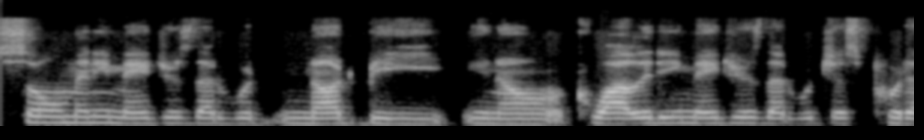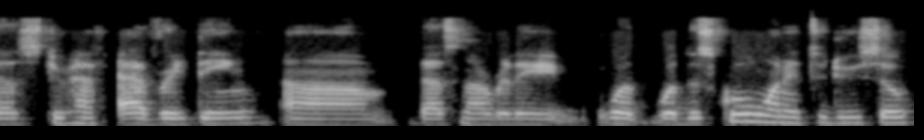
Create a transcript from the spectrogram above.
so many majors that would not be you know quality majors that would just put us to have everything. Um that's not really what what the school wanted to do. So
